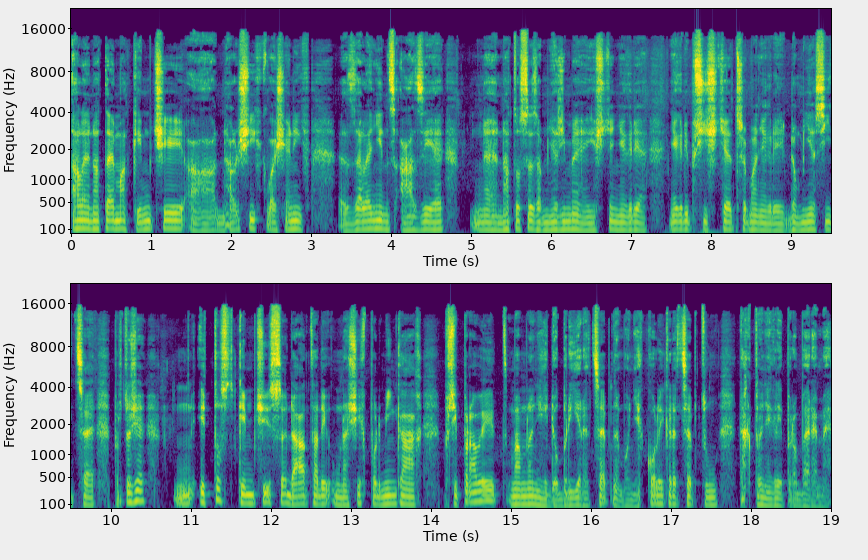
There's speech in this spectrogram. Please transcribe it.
ale na téma kimči a dalších kvašených zelenin z Ázie, na to se zaměříme ještě někdy, někdy příště, třeba někdy do měsíce, protože i to s kimči se dá tady u našich podmínkách připravit. Mám na něj dobrý recept nebo několik receptů, tak to někdy probereme.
